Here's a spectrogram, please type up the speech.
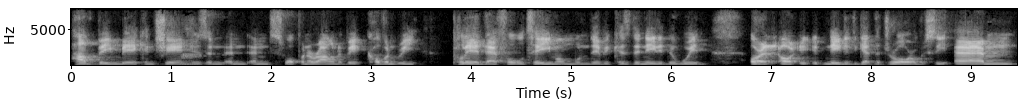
have been making changes and, and, and swapping around a bit, Coventry played their full team on Monday because they needed to win, or, or it needed to get the draw, obviously. Um,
